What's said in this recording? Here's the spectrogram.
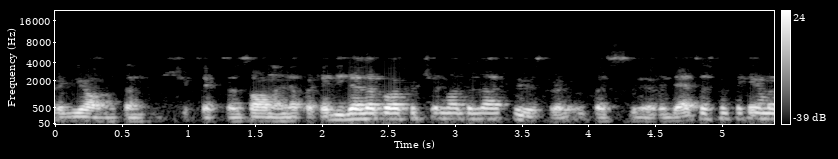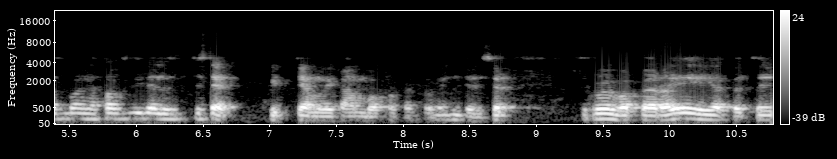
regiono. Ten šiek tiek ta zona netokia didelė buvo kaip Černobylio atveju, tas radiacijos nutekėjimas buvo netoks didelis, bet vis tiek kaip tiem laikam buvo pakankamai didelis. Ir iš tikrųjų vakarai apie tai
